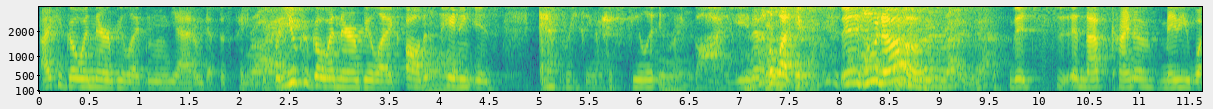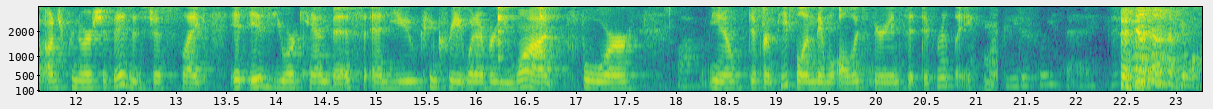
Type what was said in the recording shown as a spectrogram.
I could go in there and be like, mm, "Yeah, I don't get this painting," but you could go in there and be like, "Oh, this Oh. painting is everything. I could feel it in my body." You know, like who knows? right, yeah, it's and that's kind of maybe what entrepreneurship is is just like it is your canvas and you can create whatever you want for you know different people and they will all experience it differently Beautifully said.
